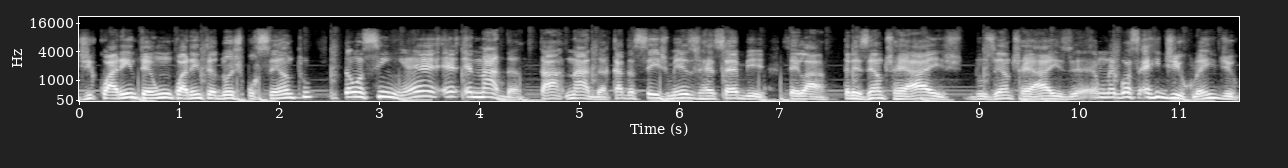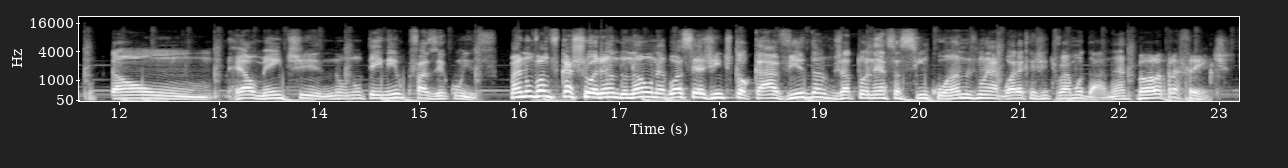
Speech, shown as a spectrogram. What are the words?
de 41, 42%. Então, assim, é, é, é nada, tá? Nada. Cada seis meses recebe, sei lá, 300 reais, 200 reais. É um negócio, é ridículo, é ridículo. Então, realmente, não, não tem nem o que fazer com isso isso. Mas não vamos ficar chorando, não. O negócio é a gente tocar a vida. Já tô nessa há cinco anos, não é agora que a gente vai mudar, né? Bola pra frente.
